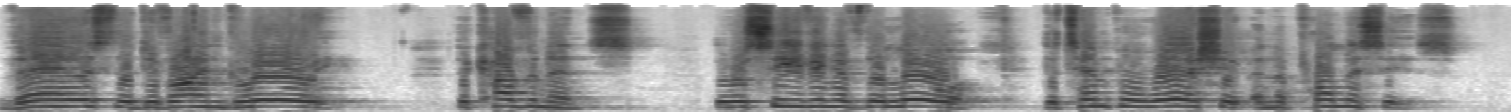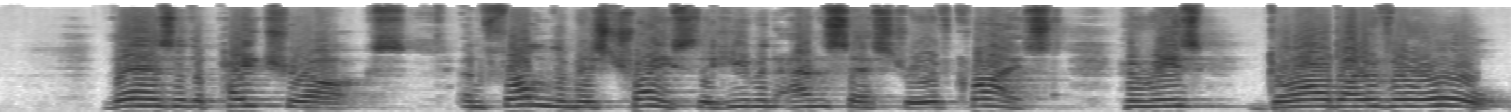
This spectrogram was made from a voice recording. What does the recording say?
theirs the divine glory, the covenants, the receiving of the law, the temple worship, and the promises. Theirs are the patriarchs, and from them is traced the human ancestry of Christ, who is God over all,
